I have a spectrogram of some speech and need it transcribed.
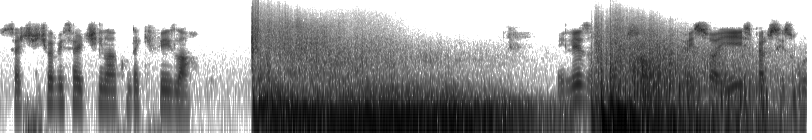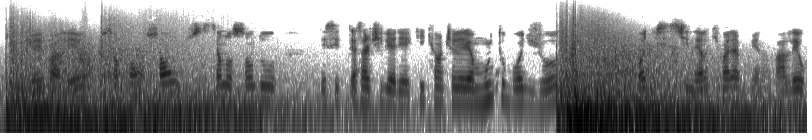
Certo, a gente vai ver certinho lá quanto é que fez lá. Beleza? Pessoal, é isso aí. Espero que vocês curtam o vídeo aí. Valeu. Só, só pra vocês terem a noção do, desse, dessa artilharia aqui, que é uma artilharia muito boa de jogo. Pode insistir nela que vale a pena. Valeu!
